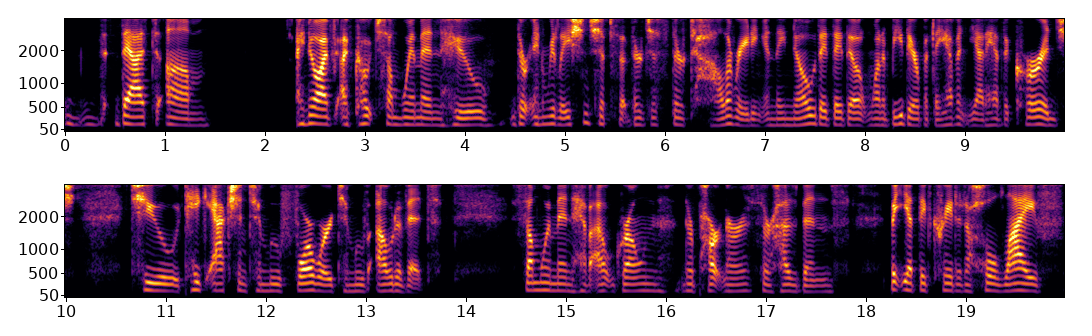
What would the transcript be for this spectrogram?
th- that um I know I've I've coached some women who they're in relationships that they're just they're tolerating and they know that they, don't want to be there, but they haven't yet had the courage to take action to move forward, to move out of it. Some women have outgrown their partners, their husbands, but yet they've created a whole life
